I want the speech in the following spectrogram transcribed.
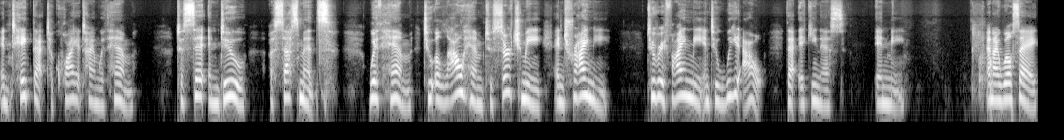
and take that to quiet time with him, to sit and do assessments with him, to allow him to search me and try me, to refine me and to weed out that ickiness in me. And I will say,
